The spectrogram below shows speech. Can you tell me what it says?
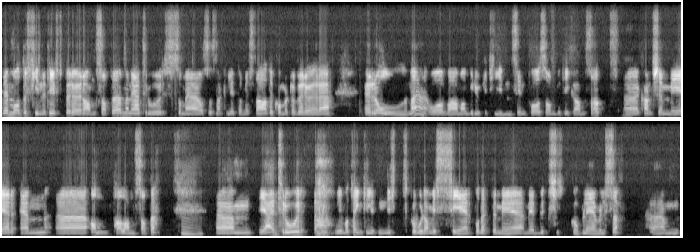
det må definitivt berøre ansatte, men jeg tror som jeg også snakket litt om i stad, det kommer til å berøre rollene og hva man bruker tiden sin på som butikkansatt. Mm. Eh, kanskje mer enn eh, antall ansatte. Mm. Um, jeg tror vi må tenke litt nytt på hvordan vi ser på dette med, med butikkopplevelse. Um,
